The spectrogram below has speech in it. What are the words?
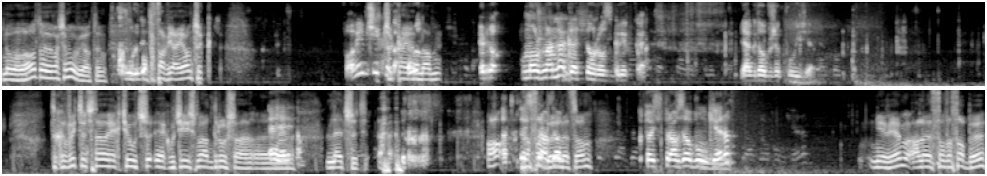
No, no, no, to właśnie mówię o tym. Kurde, Obstawiają, czek powiem ci chyba, czekają ro, na... ro, można nagrać tą rozgrywkę. Jak dobrze pójdzie. Tylko wyciąć to, jak, ci uczy, jak uczyliśmy Andrusza e, E, leczyć. o, A zasoby lecą. Ktoś sprawdzał bunkier? Nie wiem, ale są zasoby.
